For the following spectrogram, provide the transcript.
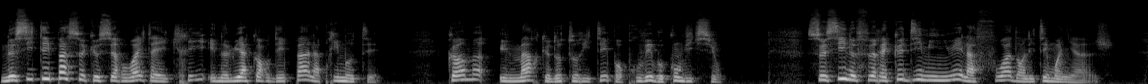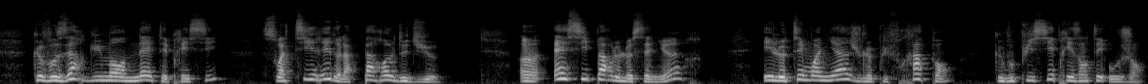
ne citez pas ce que Sir White a écrit et ne lui accordez pas la primauté, comme une marque d'autorité pour prouver vos convictions. Ceci ne ferait que diminuer la foi dans les témoignages. Que vos arguments nets et précis soient tirés de la parole de Dieu. Un Ainsi parle le Seigneur est le témoignage le plus frappant que vous puissiez présenter aux gens.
